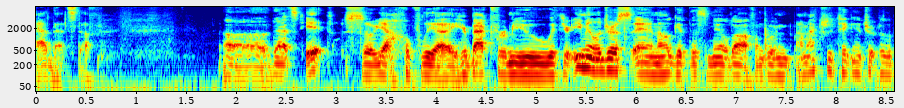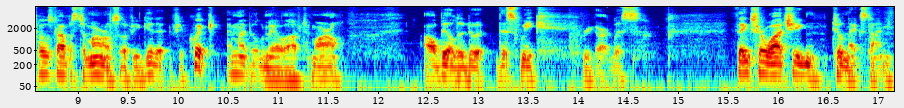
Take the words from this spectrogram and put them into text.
add that stuff. Uh, that's it. So yeah, hopefully I hear back from you with your email address and I'll get this mailed off. I'm going. I'm actually taking a trip to the post office tomorrow. So if you get it, if you're quick, I might be able to mail off tomorrow. I'll be able to do it this week, regardless. Thanks for watching. Till next time.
